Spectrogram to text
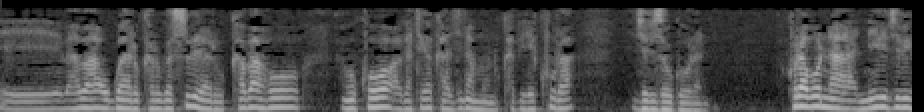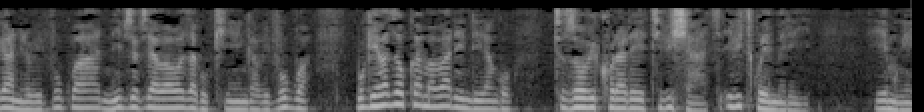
eh, baba urwaruka rugasubira rukabaho nk'uko agateka kazina muntu kabirekura ibyo bizogorana kurabona n'ibi by'ibiganiro bivugwa n'ibyo by'ababaza gukinga bivugwa mu gihe bazokwama barindira ngo tuzobikora leta ibishatse ibitwemereye yemwe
